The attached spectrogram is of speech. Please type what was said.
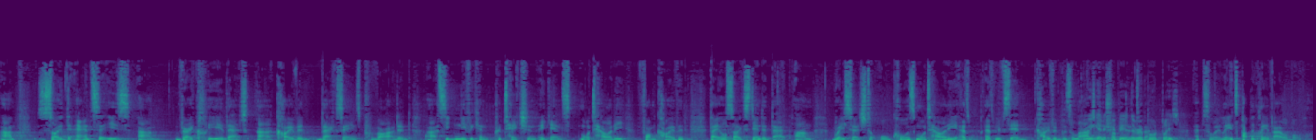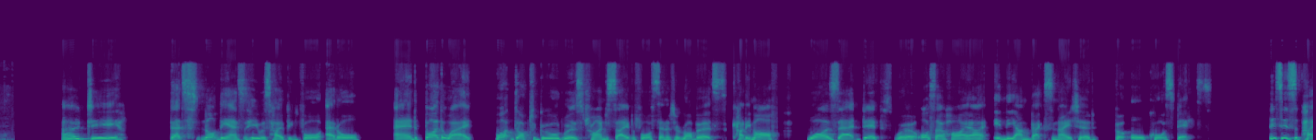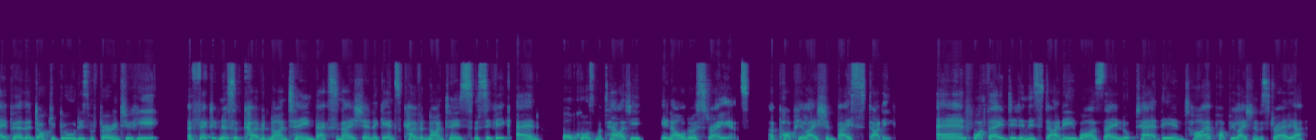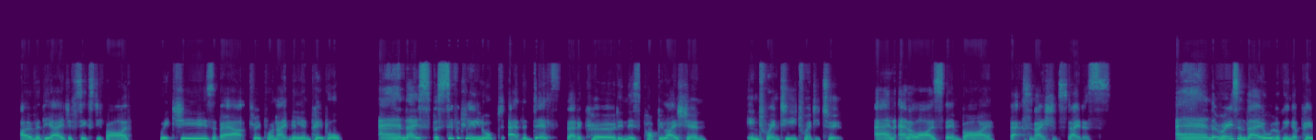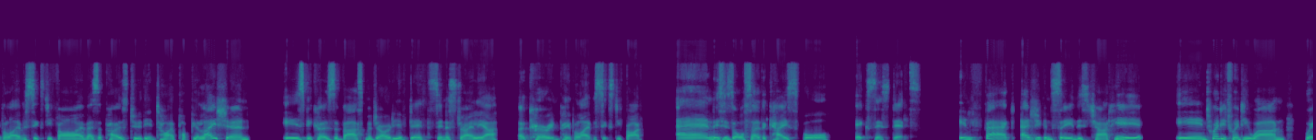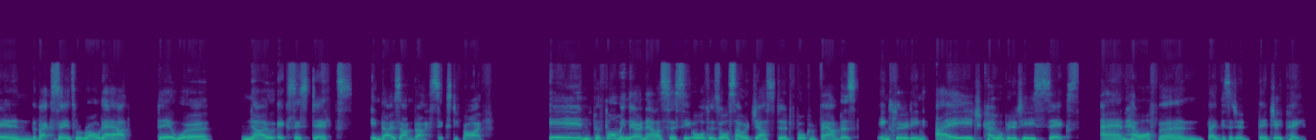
Um, so the answer is um, very clear that uh, COVID vaccines provided uh, significant protection against mortality from COVID. They also extended that um, research to all-cause mortality. As, as we've said, COVID was a large Can we get a copy of the report, that. please? Absolutely. It's publicly available. Oh dear. That's not the answer he was hoping for at all. And by the way, what Dr. Gould was trying to say before Senator Roberts cut him off was that deaths were also higher in the unvaccinated for all cause deaths. This is the paper that Dr. Gould is referring to here. Effectiveness of COVID 19 vaccination against COVID 19 specific and all cause mortality in older Australians a population based study. And what they did in this study was they looked at the entire population of Australia over the age of 65, which is about 3.8 million people. And they specifically looked at the deaths that occurred in this population in 2022 and analysed them by vaccination status. And the reason they were looking at people over 65 as opposed to the entire population is because the vast majority of deaths in Australia occur in people over 65. And this is also the case for excess deaths. In fact, as you can see in this chart here, in 2021, when the vaccines were rolled out, there were no excess deaths in those under 65. In performing their analysis, the authors also adjusted for confounders, including age, comorbidities, sex, and how often they visited their GP.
